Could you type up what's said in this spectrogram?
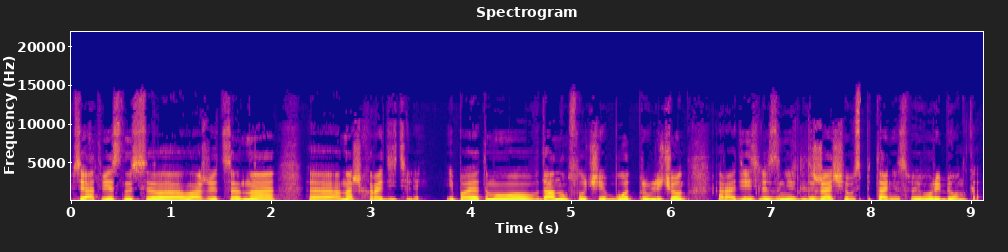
вся ответственность э, ложится на э, наших родителей. И поэтому в данном случае будет привлечен родитель за ненадлежащее воспитание своего ребенка.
